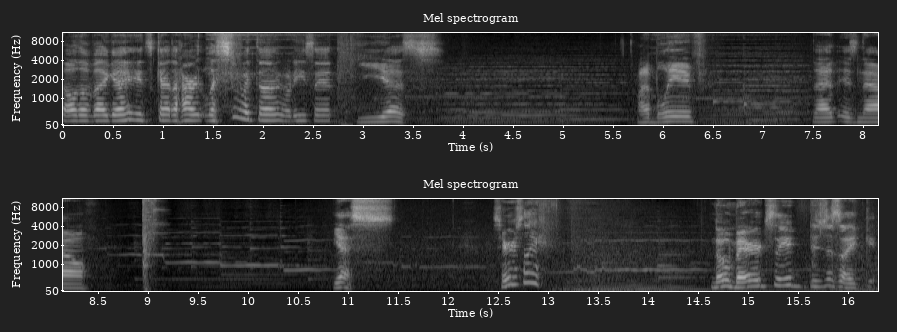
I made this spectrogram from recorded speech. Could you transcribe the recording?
Although my guy, it's kind of heartless with the, what he said. Yes. I believe That is now... Yes. Seriously? No marriage scene? It's just like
